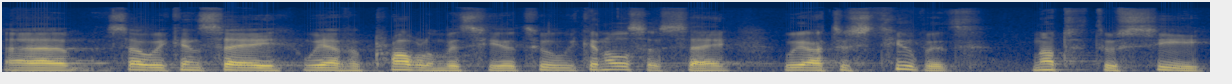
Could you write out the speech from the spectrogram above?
Uh, so we can say we have a problem with CO2. We can also say we are too stupid not to see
